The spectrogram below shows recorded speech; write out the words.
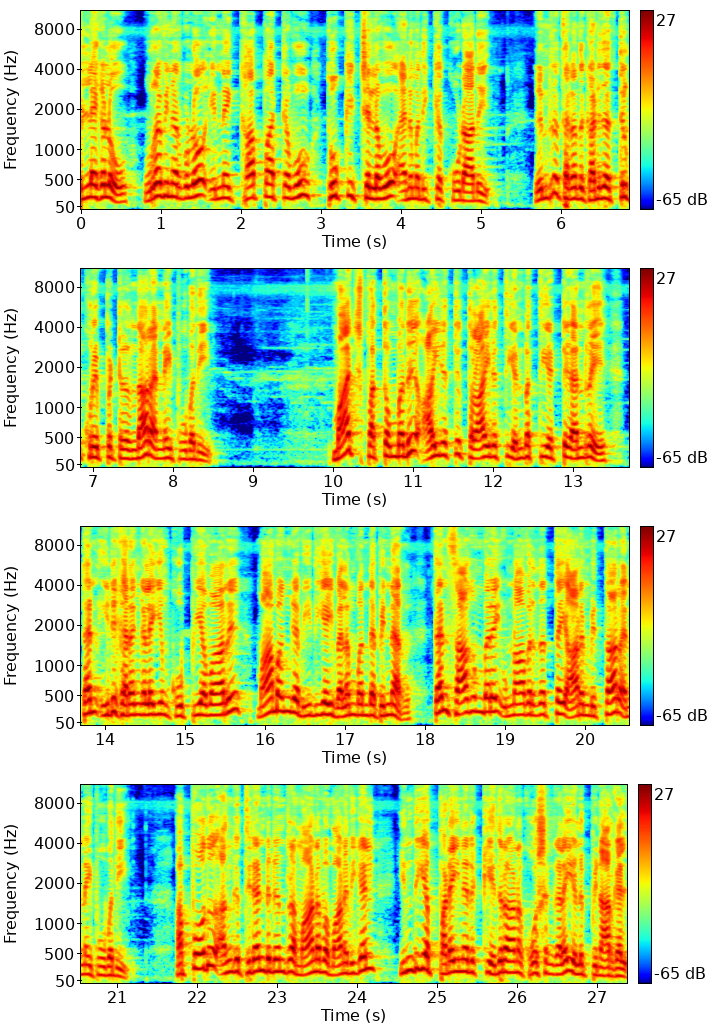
பிள்ளைகளோ உறவினர்களோ என்னை காப்பாற்றவோ தூக்கிச் செல்லவோ அனுமதிக்கக்கூடாது என்று தனது கடிதத்தில் குறிப்பிட்டிருந்தார் அன்னை பூபதி. மார்ச் பத்தொன்பது ஆயிரத்தி தொள்ளாயிரத்தி எண்பத்தி எட்டு அன்று தன் இரு கரங்களையும் கூப்பியவாறு மாமங்க வீதியை வலம் வந்த பின்னர் தன் சாகும் வரை உண்ணாவிரதத்தை ஆரம்பித்தார் அன்னை பூபதி. அப்போது அங்கு திரண்டு நின்ற மாணவ மாணவிகள் இந்திய படையினருக்கு எதிரான கோஷங்களை எழுப்பினார்கள்.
